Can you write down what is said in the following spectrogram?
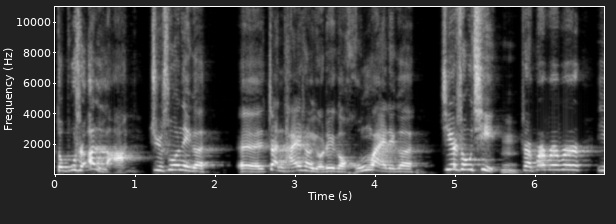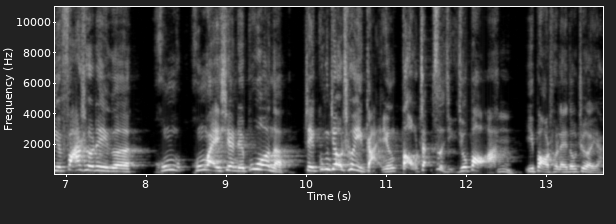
都不是摁了啊。据说那个呃站台上有这个红外这个接收器，嗯这嘣嘣嘣一发射这个红红外线这波呢，这公交车一感应到站自己就报啊，嗯一报出来都这样。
